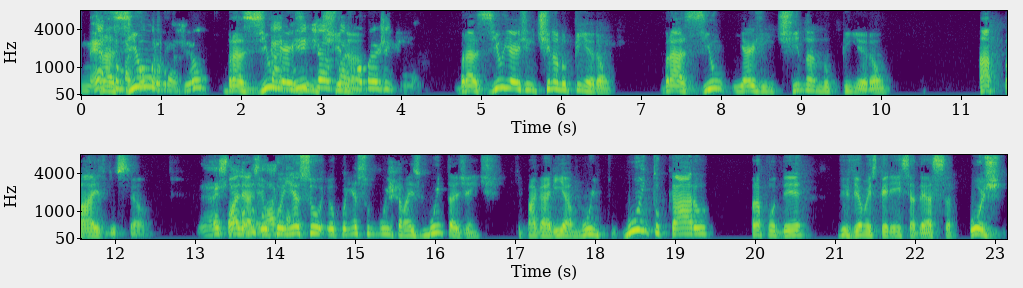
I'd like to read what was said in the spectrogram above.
Neto Brasil, para o Brasil. Brasil e Argentina. Argentina. Brasil e Argentina no Pinheirão. Brasil e Argentina no Pinheirão. Rapaz do céu. É, Olha, eu conheço, eu conheço muita, mas muita gente que pagaria muito, muito caro para poder viver uma experiência dessa hoje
